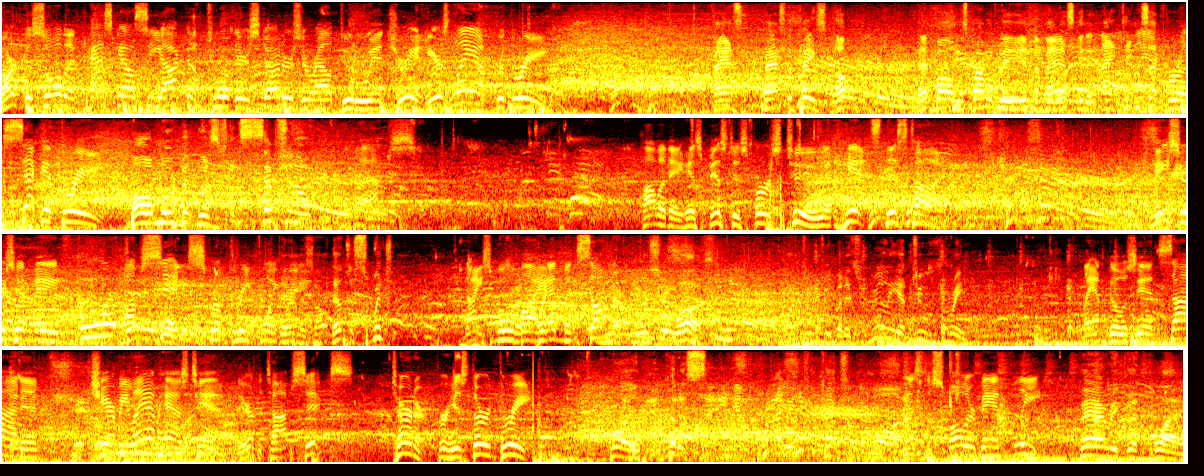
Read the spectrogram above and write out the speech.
Marc Gasol and Pascal Siakam, two of their starters are out due to injury. And here's Lamb for three. Fast, fast the pace, up. That ball was probably in the basket in 19 Lamb seconds. for a second three. Ball movement was exceptional. Collapse. Holiday has missed his first two and hits this time. Pacers have made four of six from three-point range. They'll just switch. Nice move by Edmond Sumner. It sure was. One, two, three, but it's really a 2-3. Lamb goes inside, and Jeremy Lamb has 10. They're in the top six. Turner for his third three. Boy, you could have seen him prior to catching the ball. Against the smaller Van Fleet. Very good play.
